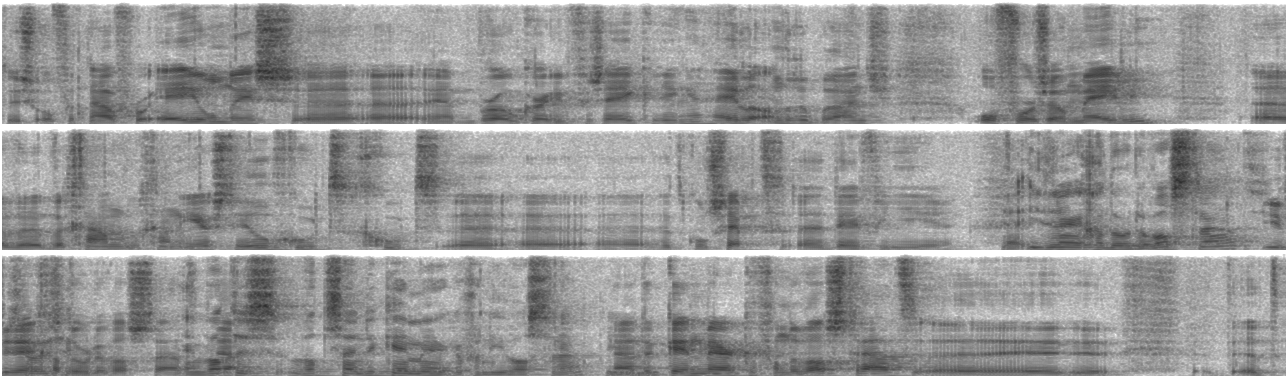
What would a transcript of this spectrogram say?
Dus of het nou voor E.ON is, eh, eh, broker in verzekeringen, hele andere branche, of voor zo'n Meli. Eh, we, we, gaan, we gaan eerst heel goed, goed eh, eh, het concept definiëren. Ja, iedereen gaat door de wasstraat. Iedereen gaat door de wasstraat. En wat, Ja. is, wat zijn de kenmerken van die wasstraat? Ja, de kenmerken van de wasstraat, het,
